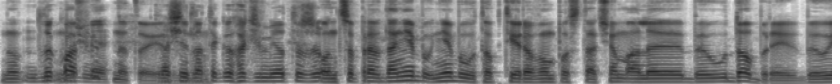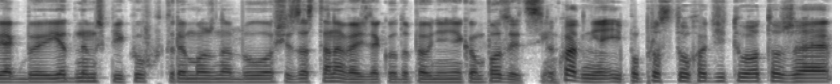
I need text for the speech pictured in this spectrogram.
No, Dokładnie. No świetne to jest. Właśnie no. dlatego chodzi mi o to, że On co prawda nie był, nie był top tierową postacią, ale był dobry. Był jakby jednym z pików, które można było się zastanawiać jako dopełnienie kompozycji. Dokładnie i po prostu chodzi tu o to, że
